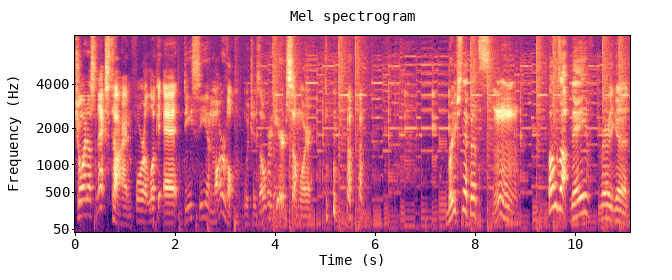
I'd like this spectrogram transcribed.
Join us next time for a look at DC and Marvel, which is over here somewhere. Brief snippets. Mmm. Thumbs up, Dave. Very good.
